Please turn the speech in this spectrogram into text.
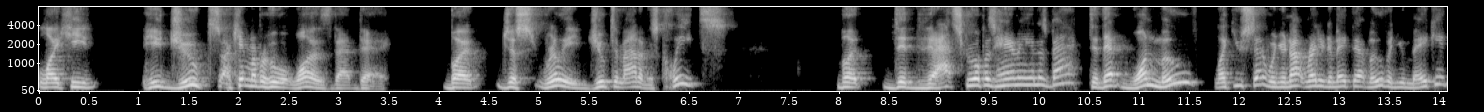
Like he he juked. I can't remember who it was that day, but just really juked him out of his cleats. But did that screw up his hammy in his back? Did that one move, like you said, when you're not ready to make that move and you make it,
